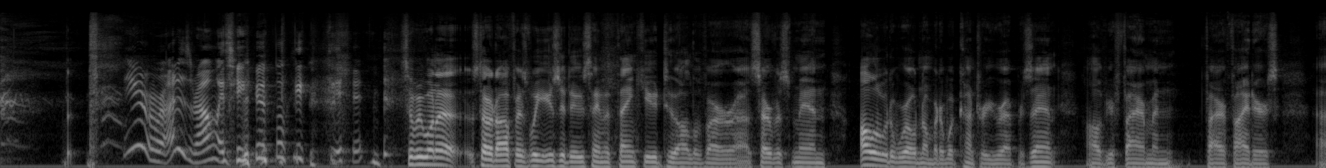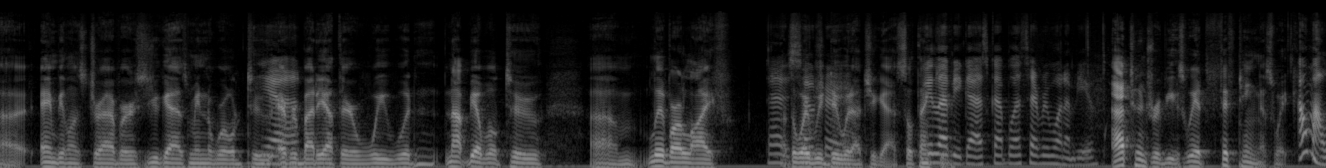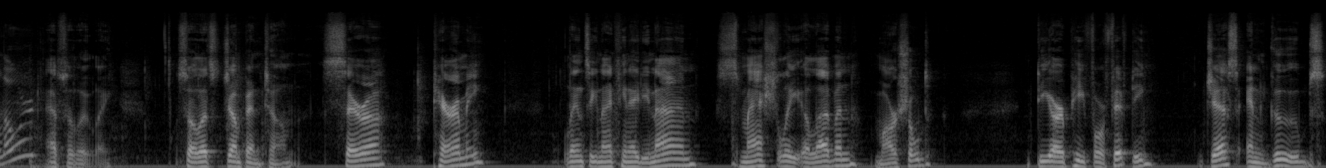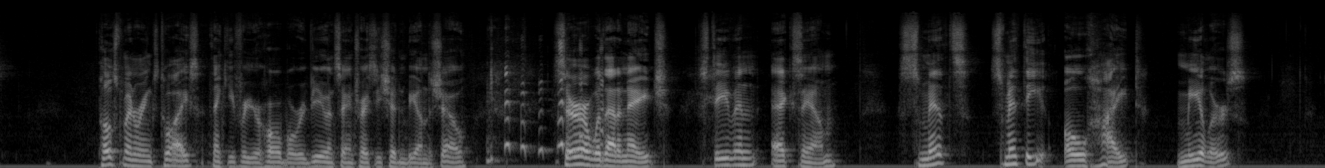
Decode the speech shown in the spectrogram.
What is wrong with you? So we want to start off as we usually do, saying a thank you to all of our uh, servicemen all over the world, no matter what country you represent. All of your firemen, firefighters, uh, ambulance drivers. You guys mean the world to Yeah. everybody out there. We would not be able to um, live our life the way so we do without you guys. So thank we you. We love you guys. God bless every one of you. iTunes reviews. We had 15 this week. Oh my lord. Absolutely. So let's jump into them. Sarah Teramy, Lindsay 1989, Smashly 11, Marshalled, DRP 450, Jess and Goobs, Postman rings twice. Thank you for your horrible review and saying Tracy shouldn't be on the show. Sarah without an H, Stephen XM, Smith's Smithy O Height, Mealers,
